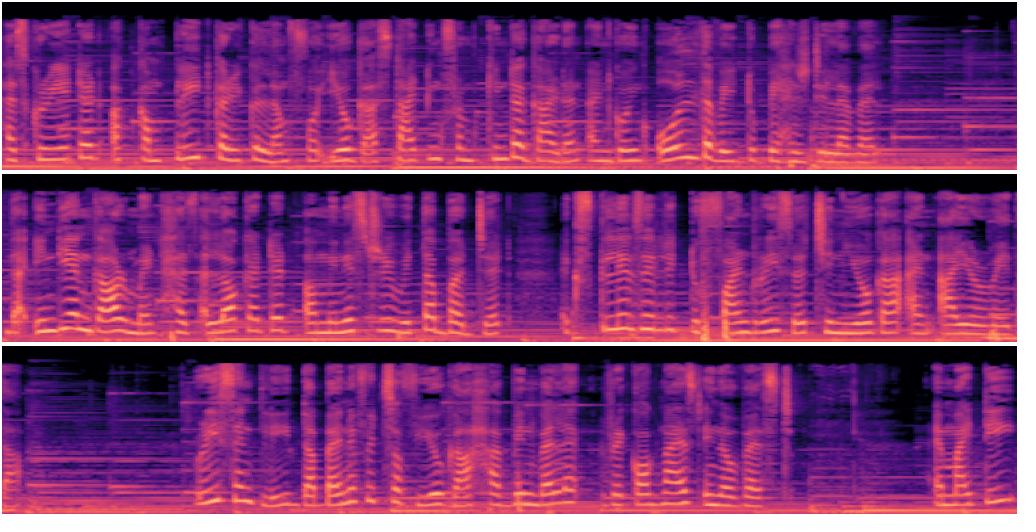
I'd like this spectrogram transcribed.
has created a complete curriculum for yoga starting from kindergarten and going all the way to PhD level. The Indian government has allocated a ministry with a budget exclusively to fund research in yoga and Ayurveda. Recently, the benefits of yoga have been well recognized in the West. MIT,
